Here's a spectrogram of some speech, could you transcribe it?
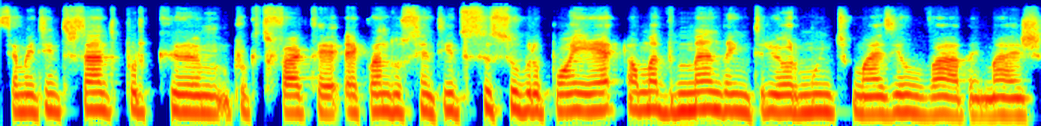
Isso é muito interessante porque, porque de facto, é, é quando o sentido se sobrepõe, é, é, uma demanda interior muito mais elevada e mais,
